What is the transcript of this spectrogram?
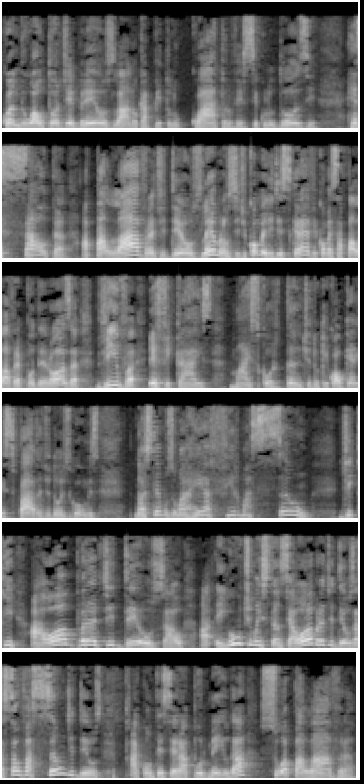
Quando o autor de Hebreus, lá no capítulo 4, versículo 12, ressalta a palavra de Deus, lembram-se de como ele descreve como essa palavra é poderosa, viva, eficaz, mais cortante do que qualquer espada de dois gumes? Nós temos uma reafirmação de que a obra de Deus, a, a, em última instância, a obra de Deus, a salvação de Deus, acontecerá por meio da Sua palavra.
